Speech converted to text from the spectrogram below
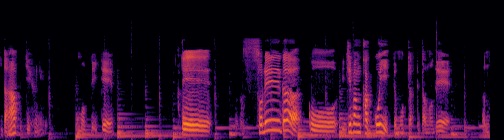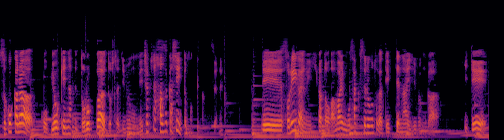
いたなっていうふうに思っていて、で、それが、こう、一番かっこいいって思っちゃってたので、あのそこから、こう、病気になってドロップアウトした自分をめちゃくちゃ恥ずかしいと思ってたんですよね。で、それ以外の生き方をあまり模索することができてない自分がいて、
